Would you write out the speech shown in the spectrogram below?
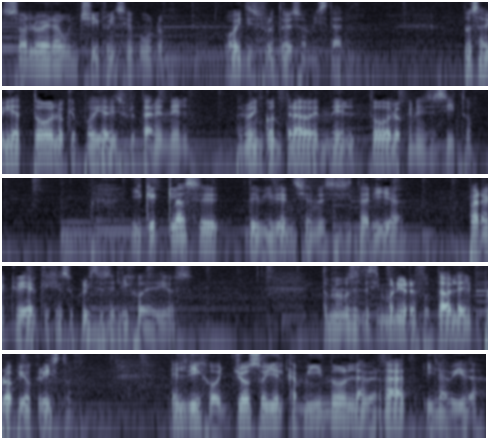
solo era un chico inseguro. Hoy disfruto de su amistad, no sabía todo lo que podía disfrutar en Él, pero he encontrado en Él todo lo que necesito. ¿Y qué clase de evidencia necesitaría para creer que Jesucristo es el Hijo de Dios? Tomemos el testimonio irrefutable del propio Cristo. Él dijo, Yo soy el camino, la verdad y la vida.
